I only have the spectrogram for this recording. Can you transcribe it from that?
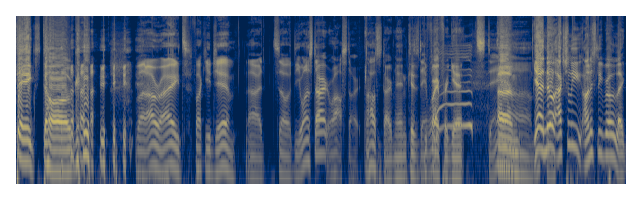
Thanks, dog. But all right, fuck you, Jim. All right, so do you want to start or I'll start? I'll start, man, because before I forget. Damn. Um, yeah, no, actually, honestly, bro, like,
